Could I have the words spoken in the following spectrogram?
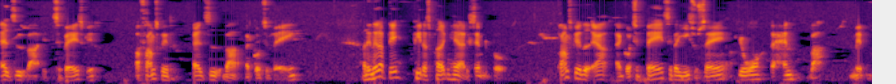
altid var et tilbageskridt, og fremskridt altid var at gå tilbage. Og det er netop det, Peters prædiken her er et eksempel på. Fremskridtet er at gå tilbage til, hvad Jesus sagde og gjorde, da han var med dem.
